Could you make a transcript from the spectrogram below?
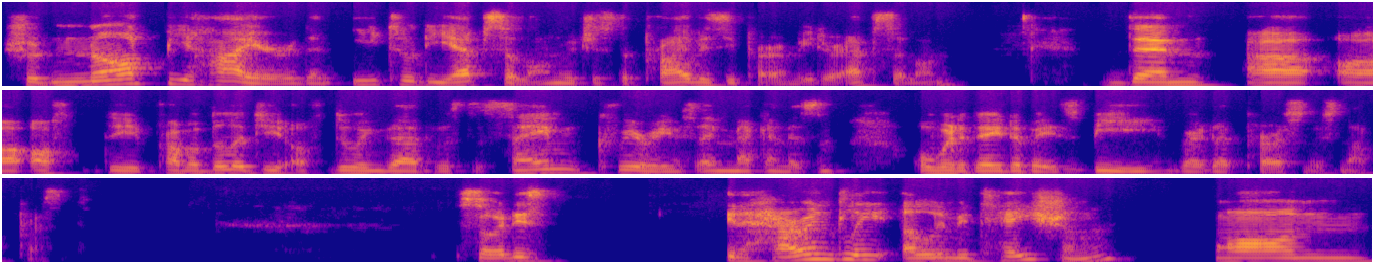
should not be higher than e to the epsilon, which is the privacy parameter epsilon, then uh, uh, of the probability of doing that with the same query, same mechanism over the database B where that person is not present. So it is inherently a limitation on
